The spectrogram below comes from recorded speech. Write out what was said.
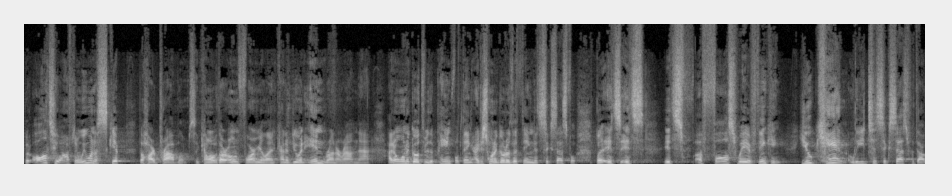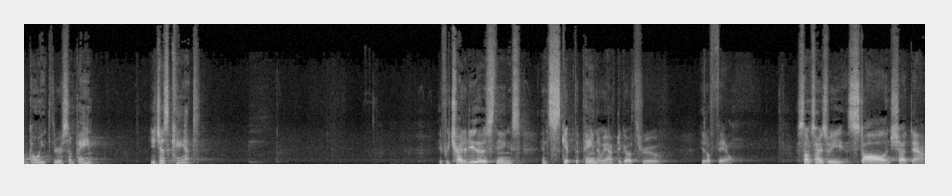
But all too often, we want to skip the hard problems and come up with our own formula and kind of do an end run around that. I don't want to go through the painful thing. I just want to go to the thing that's successful. But it's, it's, it's a false way of thinking. You can't lead to success without going through some pain. You just can't. If we try to do those things and skip the pain that we have to go through, it'll fail. Sometimes we stall and shut down.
